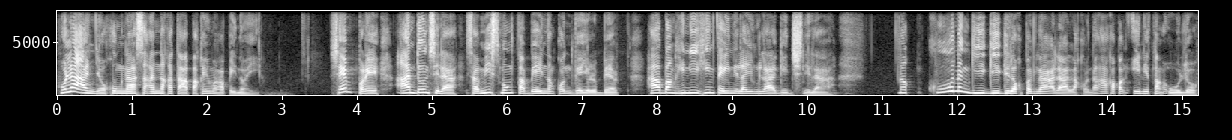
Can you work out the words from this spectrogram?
Hulaan nyo kung nasaan nakatapak yung mga Pinoy. Siyempre, andun sila sa mismong tabi ng conveyor belt habang hinihintay nila yung luggage nila. Naku, nang gigigil ako pag naaalala ko, nakakapag-init ng ulo.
